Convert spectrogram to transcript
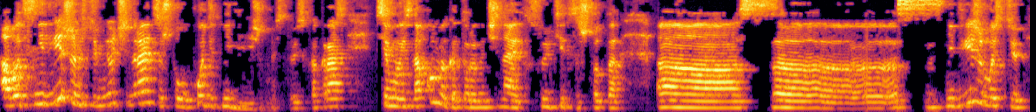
А вот с недвижимостью мне очень нравится что уходит недвижимость. То есть как раз все мои знакомые которые начинают суетиться что-то э, с, с недвижимостью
